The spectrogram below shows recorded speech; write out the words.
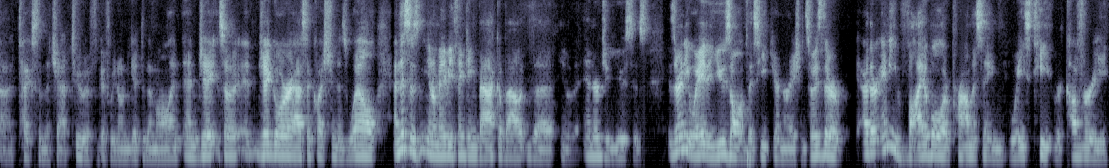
uh, text in the chat too, if, if we don't get to them all. And, and Jay, so uh, Jay Gore asked a question as well. And this is, you know, maybe thinking back about the, you know, the energy uses. Is there any way to use all of this heat generation? So is there, are there any viable or promising waste heat recovery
